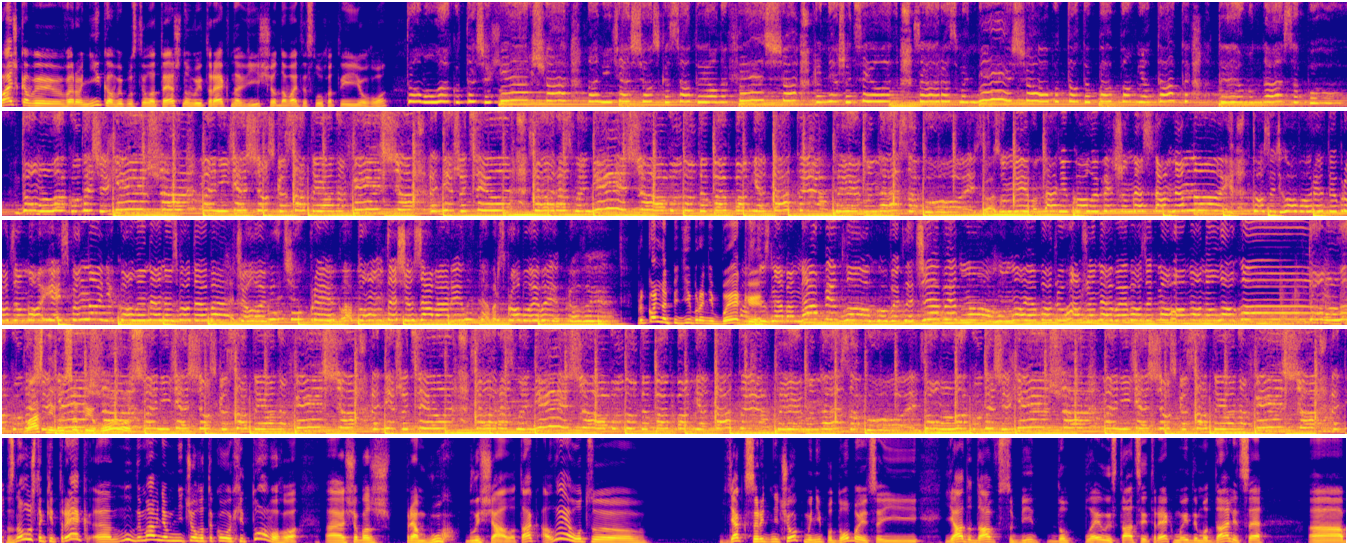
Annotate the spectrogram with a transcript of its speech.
Співачка Вероніка випустила теж новий трек. Навіщо? Давайте слухати його. леко те ще гірше, мені є що сказати, а навіщо раніше ціле, зараз мені що буду тебе пам'ятати, а ти мене забув. Думала, куди ще гірше, підібрані Пасти беки. з неба на підлогу, викличе підмогу. Моя подруга вже не вивозить мого монологу. Думала, куди Класний високий голос. Мені є що таки, трек, е, ну, нема в ньому нічого такого хітового, е, щоб аж прям вух блищало, так? Але от. Е, як середнячок мені подобається, і я додав собі до плейлиста цей трек. Ми йдемо далі. Це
